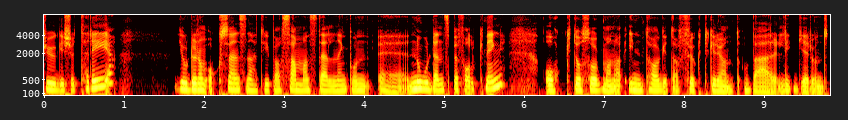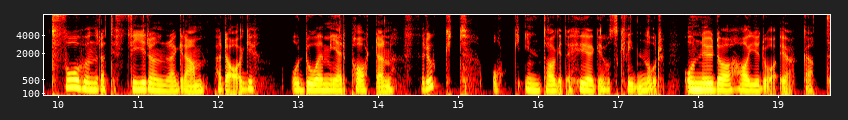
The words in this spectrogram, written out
2023 gjorde de också en sån här typ av sammanställning på eh, Nordens befolkning och då såg man att intaget av frukt, grönt och bär ligger runt 200 400 gram per dag och då är merparten frukt och intaget är högre hos kvinnor. Och nu då har ju då ökat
